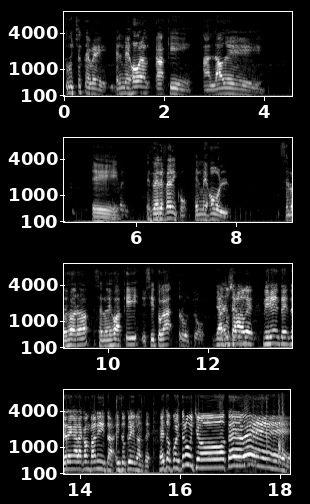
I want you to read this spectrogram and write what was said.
Truche TV, el mejor aquí, al lado de. Eh, es periférico, el mejor. Se lo dejo ahora, se lo dejo aquí, Luisito Gá, Trucho. Ya tú sabes, mi gente, denle a la campanita y suscríbanse. Esto fue Trucho TV.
